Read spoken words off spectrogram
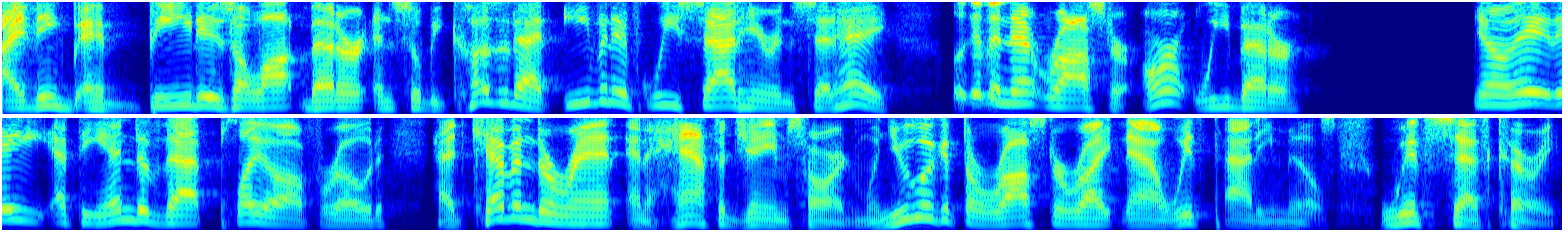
I think Embiid is a lot better. And so because of that, even if we sat here and said, hey, look at the net roster, aren't we better? You know, they they at the end of that playoff road had Kevin Durant and half of James Harden. When you look at the roster right now with Patty Mills, with Seth Curry,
